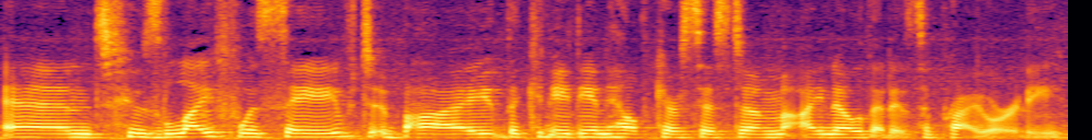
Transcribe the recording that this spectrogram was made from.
and whose life was saved by the Canadian healthcare system, I know that it's a priority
